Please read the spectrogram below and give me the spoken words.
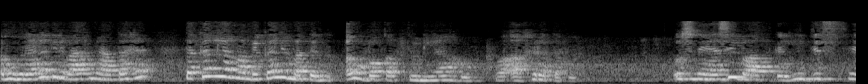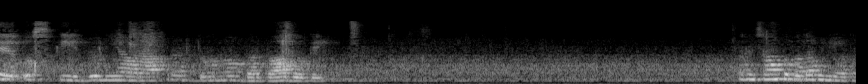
ابو حرارہ کی روایت میں آتا ہے، تکلم بکلمت او بقت دنیا ہو و آخرت ہو اس نے ایسی بات کہی جس سے اس کی دنیا اور آخرت دونوں برباد ہو گئی۔ اور انسان کو پتا بھی نہیں ہوتا۔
